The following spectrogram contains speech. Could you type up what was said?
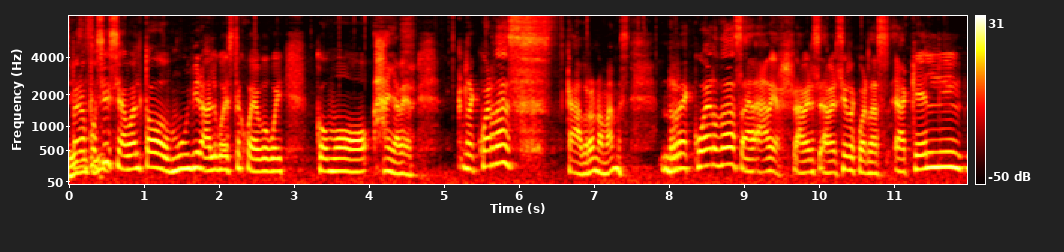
Pero pues sí. se ha vuelto muy viral, güey, este juego, güey. Como, ay, a ver, ¿recuerdas? Cabrón, no mames. ¿Recuerdas? a ver, a ver, a ver si recuerdas. Aquel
